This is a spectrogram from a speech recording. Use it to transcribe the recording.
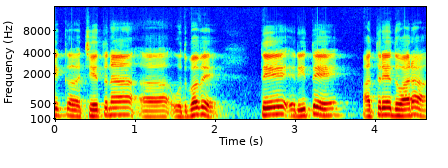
એક ચેતના ઉદ્ભવે તે રીતે અત્રે દ્વારા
